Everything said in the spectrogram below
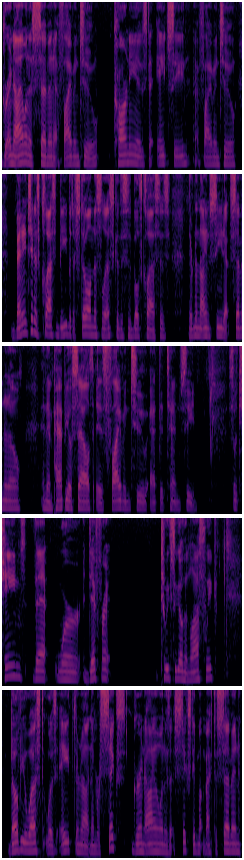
Grand Island is 7 at 5 and 2. Kearney is the eight seed at five and two. Bennington is Class B, but they're still on this list because this is both classes. They're the ninth seed at seven and zero, and then Papio South is five and two at the ten seed. So teams that were different two weeks ago than last week. Bellevue West was eighth. They're not number six. Grand Island is at six. They bumped back to seven.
